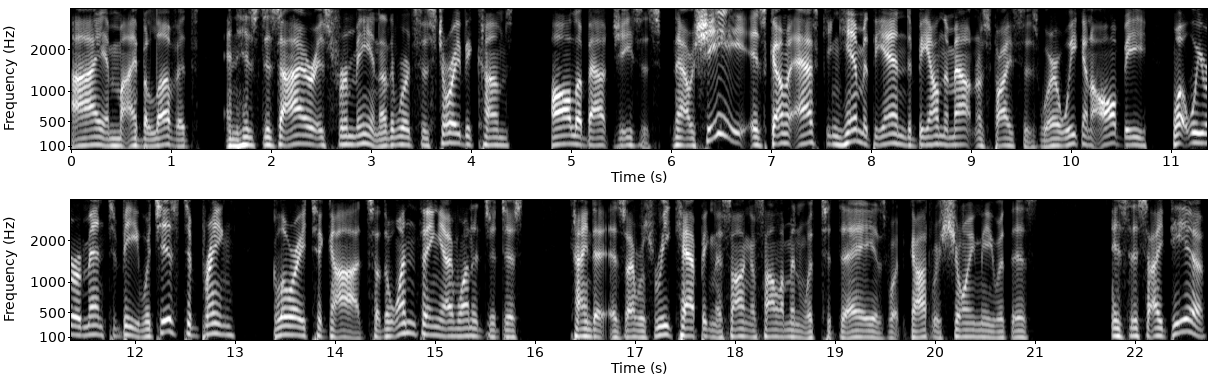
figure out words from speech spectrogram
I am my beloved's, and his desire is for me. In other words, the story becomes all about Jesus. Now, she is asking him at the end to be on the mountain of spices where we can all be what we were meant to be, which is to bring glory to God. So, the one thing I wanted to just kind of, as I was recapping the Song of Solomon with today, is what God was showing me with this, is this idea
